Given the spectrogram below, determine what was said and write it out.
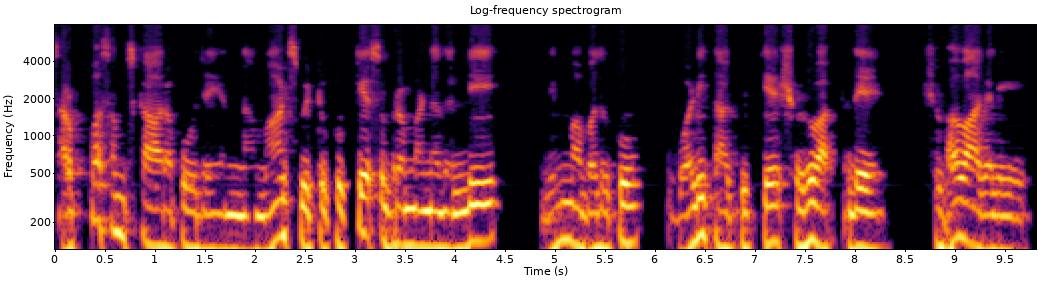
ಸರ್ಪ ಸಂಸ್ಕಾರ ಪೂಜೆಯನ್ನ ಮಾಡಿಸ್ಬಿಟ್ಟು ಕುಕ್ಕೆ ಸುಬ್ರಹ್ಮಣ್ಯದಲ್ಲಿ ನಿಮ್ಮ ಬದುಕು ಒಳಿತಾಗಲಿಕ್ಕೆ ಶುರುವಾಗ್ತದೆ. ಶುಭವಾಗಲಿ.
